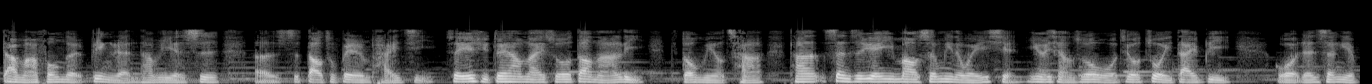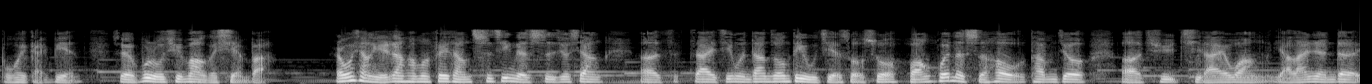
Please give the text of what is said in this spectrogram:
大麻风的病人，他们也是，呃，是到处被人排挤，所以也许对他们来说，到哪里都没有差。他甚至愿意冒生命的危险，因为想说，我就坐以待毙，我人生也不会改变，所以不如去冒个险吧。而我想也让他们非常吃惊的是，就像呃，在经文当中第五节所说，黄昏的时候，他们就呃去起来往亚兰人的。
